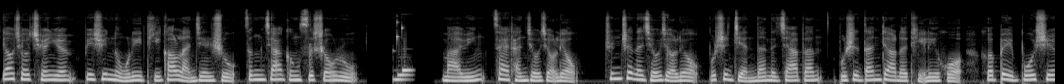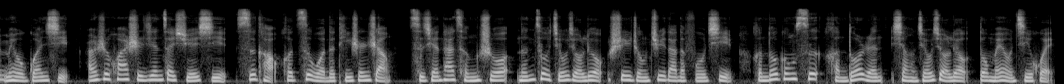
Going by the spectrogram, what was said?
要求全员必须努力提高揽件数，增加公司收入。马云再谈九九六。真正的九九六不是简单的加班，不是单调的体力活，和被剥削没有关系，而是花时间在学习、思考和自我的提升上。此前他曾说，能做九九六是一种巨大的福气，很多公司、很多人想九九六都没有机会。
